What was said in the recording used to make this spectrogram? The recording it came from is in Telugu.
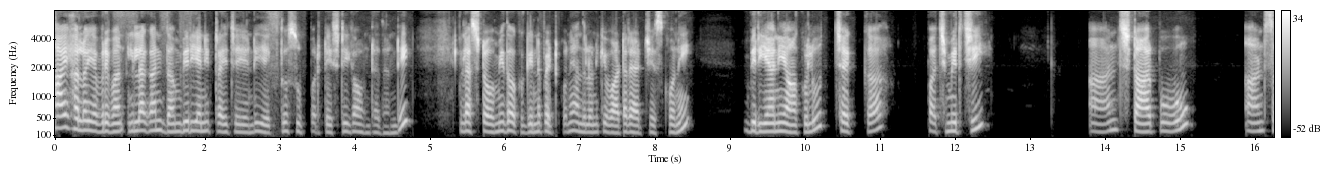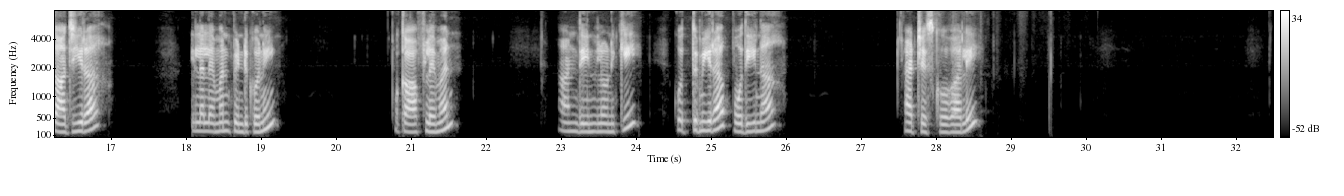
Hi hello everyone. ఇలా కానీ దమ్ బిర్యానీ ట్రై చేయండి. ఎగ్తో సూపర్ టేస్టీగా ఉంటుందండి. ఇలా స్టవ్ మీద ఒక గిన్నె పెట్టుకొని అందులోనికి వాటర్ యాడ్ చేసుకొని బిర్యానీ ఆకులు చెక్క పచ్చిమిర్చి అండ్ స్టార్ పువ్వు అండ్ సాజీరా. ఇలా లెమన్ పిండుకొని ఒక హాఫ్ లెమన్ అండ్ దీనిలోనికి కొత్తిమీర పుదీనా యాడ్ చేసుకోవాలి.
